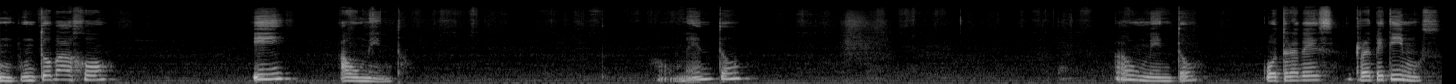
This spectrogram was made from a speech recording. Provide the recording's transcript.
un punto bajo y aumento. Aumento. Aumento. Otra vez repetimos.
